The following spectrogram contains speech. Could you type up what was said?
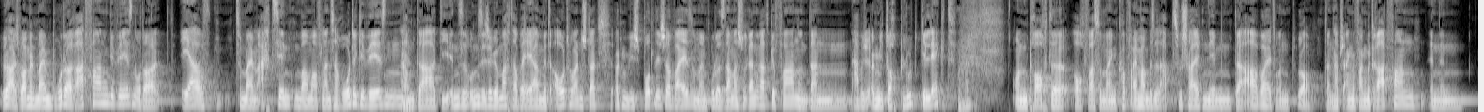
ja, ich war mit meinem Bruder Radfahren gewesen oder eher zu meinem 18. waren wir auf Lanzarote gewesen, haben da die Insel unsicher gemacht, aber eher mit Auto anstatt irgendwie sportlicherweise. Und mein Bruder ist damals schon Rennrad gefahren und dann habe ich irgendwie doch Blut geleckt und brauchte auch was, um meinen Kopf einfach ein bisschen abzuschalten neben der Arbeit. Und ja, dann habe ich angefangen mit Radfahren in den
